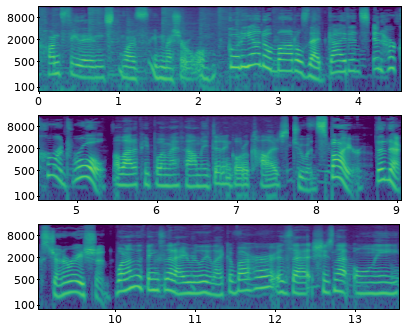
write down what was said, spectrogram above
confidence was immeasurable. Coriano models that guidance in her current role. A lot of people in my family didn't go to college. To inspire the next generation. One of the things that I really like about her is that she's not only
